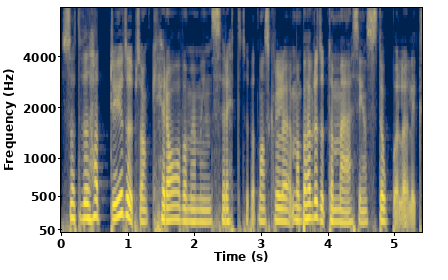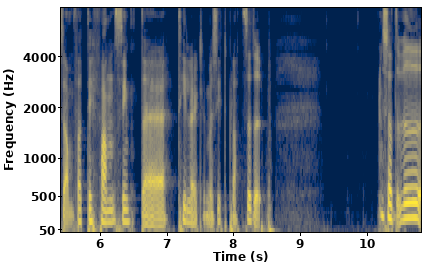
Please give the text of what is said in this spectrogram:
Så att vi hade ju typ som krav, om jag minns rätt, typ att man, skulle, man behövde typ ta med sig en stol liksom, för att det fanns inte tillräckligt med sittplatser typ. Så att vi,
